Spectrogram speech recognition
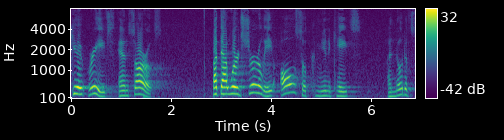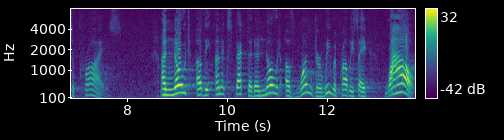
griefs and sorrows. But that word surely also communicates a note of surprise, a note of the unexpected, a note of wonder. We would probably say, wow,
